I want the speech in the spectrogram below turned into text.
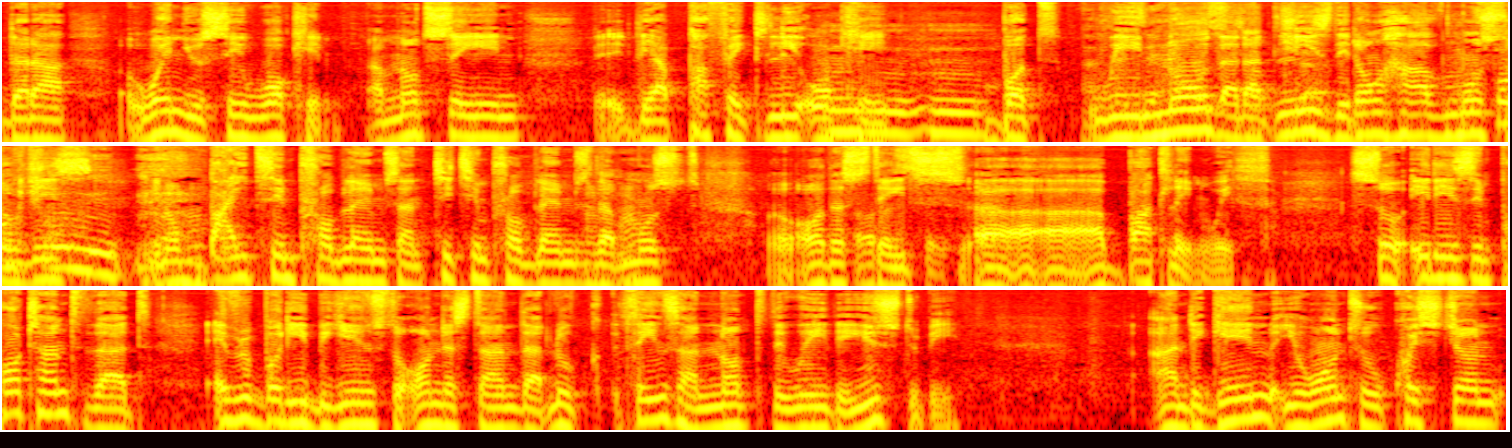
That are when you say working, I'm not saying uh, they are perfectly okay, but we know have that at least they don't have most of these you know biting problems and teething problems that most uh, other states states uh, are, are battling with. So it is important that everybody begins to understand that look, things are not the way they used to be. And again, you want to question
